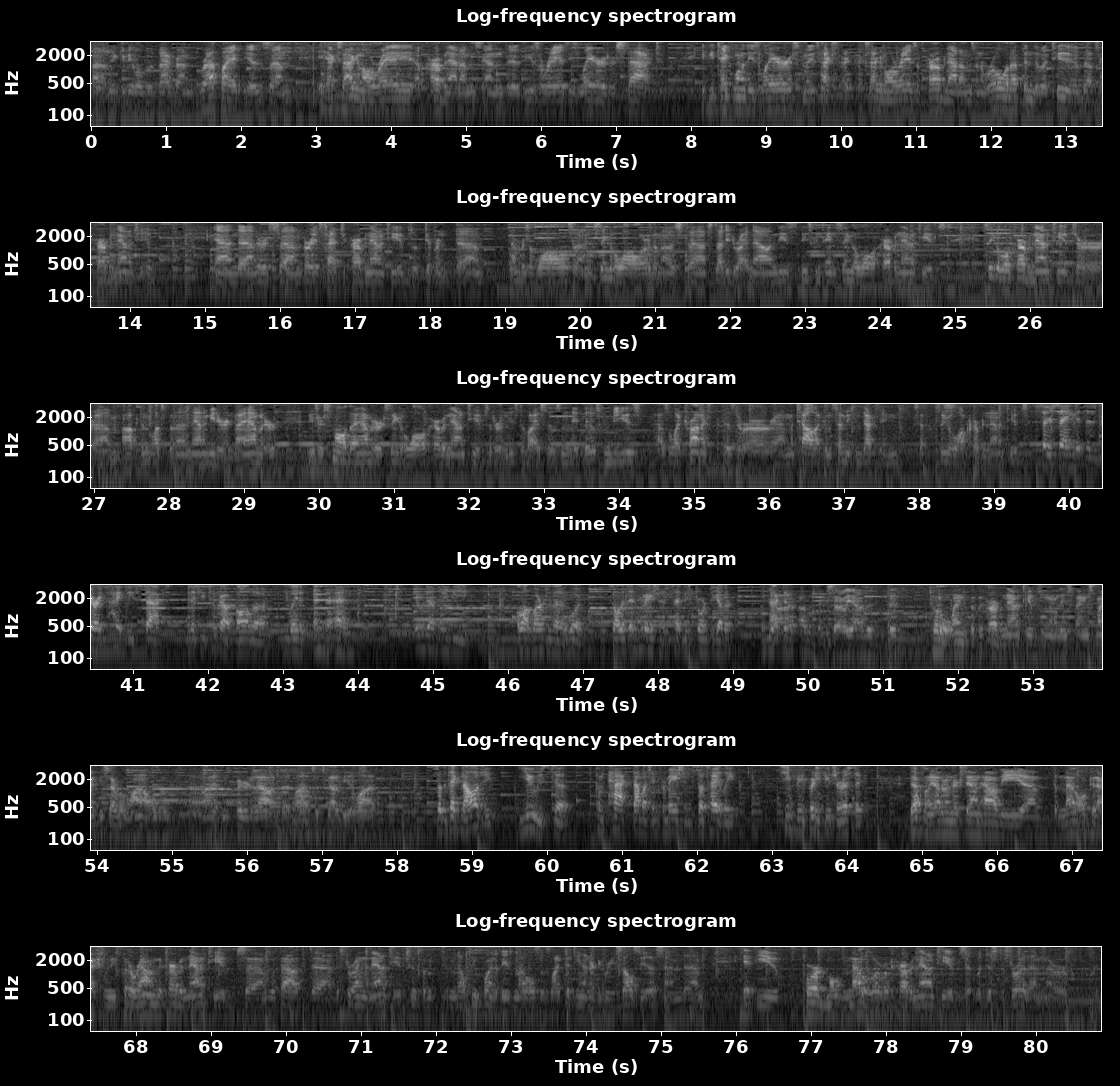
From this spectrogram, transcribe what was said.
uh, let me give you a little bit of background. Graphite is um, a hexagonal array of carbon atoms, and the, these arrays, these layers, are stacked. If you take one of these layers, one of these hex- hexagonal arrays of carbon atoms, and roll it up into a tube, that's a carbon nanotube. And uh, there's um, various types of carbon nanotubes with different um, numbers of walls, and single wall are the most uh, studied right now. And these these contain single wall carbon nanotubes. Single wall carbon nanotubes are um, often less than a nanometer in diameter. These are small diameter single wall carbon nanotubes that are in these devices, and they, those can be used as electronics because there are uh, metallic and semiconducting single wall carbon nanotubes. So you're saying this is very tightly stacked, and if you took out all the, you laid it end to end, it would definitely be a lot larger than it would. So all this information is tightly stored together, compacted. Yeah, I, I would think so. Yeah, the, the total length of the carbon nanotubes in one of these things might be several miles. Uh, I haven't figured it out, but Wow. it's, it's got to be a lot. So the technology used to compact that much information so tightly seems to be pretty futuristic. Definitely, I don't understand how the uh, the metal could actually be put around the carbon nanotubes uh, without uh, destroying the nanotubes, because the, the melting point of these metals is like 1500 degrees Celsius, and um, if you poured molten metal over the carbon nanotubes, it would just destroy them or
